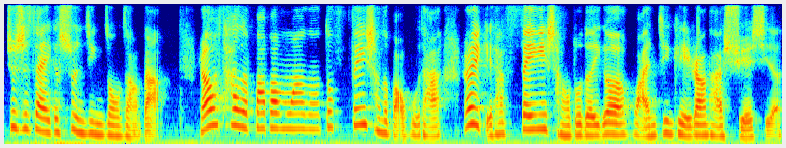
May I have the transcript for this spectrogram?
就是在一个顺境中长大，然后他的爸爸妈妈呢都非常的保护他，然后也给他非常多的一个环境可以让他学习的。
